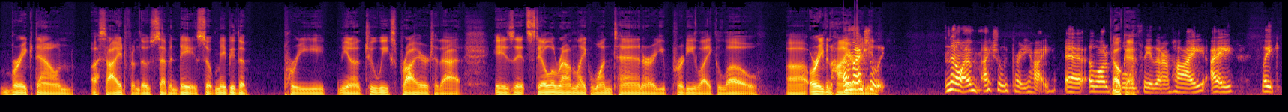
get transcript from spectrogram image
breakdown aside from those seven days. So maybe the pre, you know, two weeks prior to that, is it still around like 110, or are you pretty like low, uh, or even higher? I'm I mean? actually no, I'm actually pretty high. Uh, a lot of people Okay. would say that I'm high. I like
